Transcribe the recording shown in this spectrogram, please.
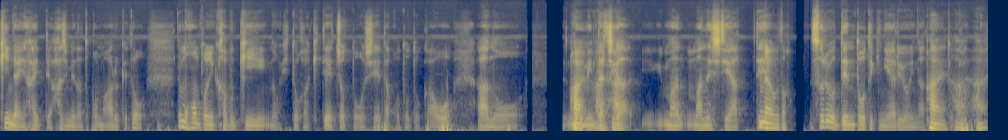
近代に入って始めたところもあるけどでも本当に歌舞伎の人が来てちょっと教えたこととかをあのはい。農民たちがま真似してやって、なるほどそれを伝統的にやるようになったはいりとか、っ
